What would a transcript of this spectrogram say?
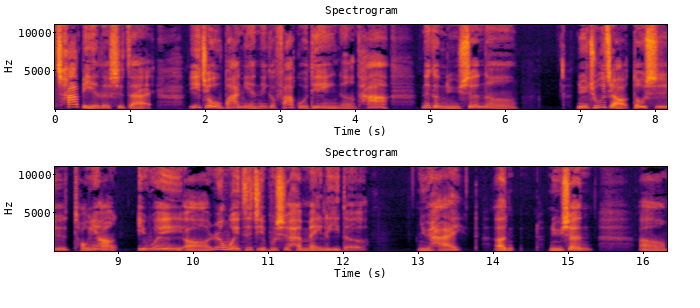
差别的是在一九五八年那个法国电影呢，它那个女生呢，女主角都是同样一位呃，认为自己不是很美丽的女孩，呃，女生，呃，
